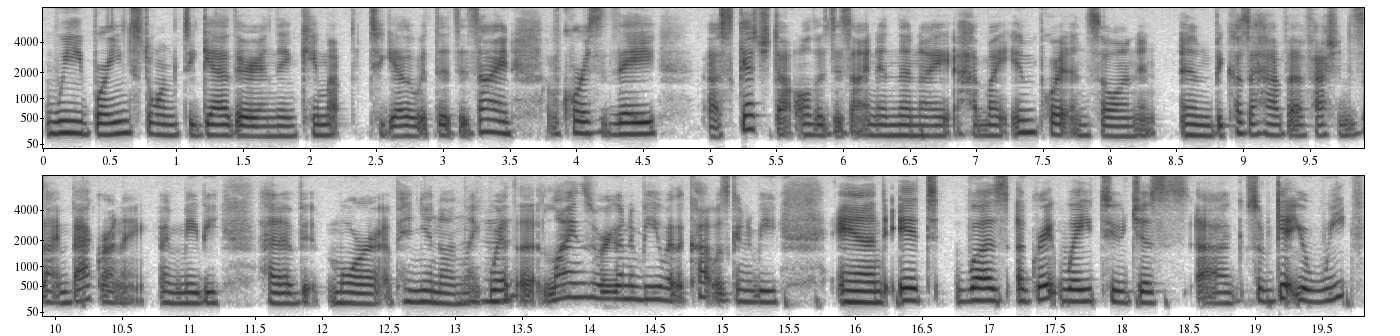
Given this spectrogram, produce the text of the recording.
we brainstormed together and then came up together with the design. Of course, they uh, sketched out all the design and then I had my input and so on. And, and because I have a fashion design background, I, I maybe had a bit more opinion on like where the lines were going to be, where the cut was going to be. And it was a great way to just uh, sort of get your wheat.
